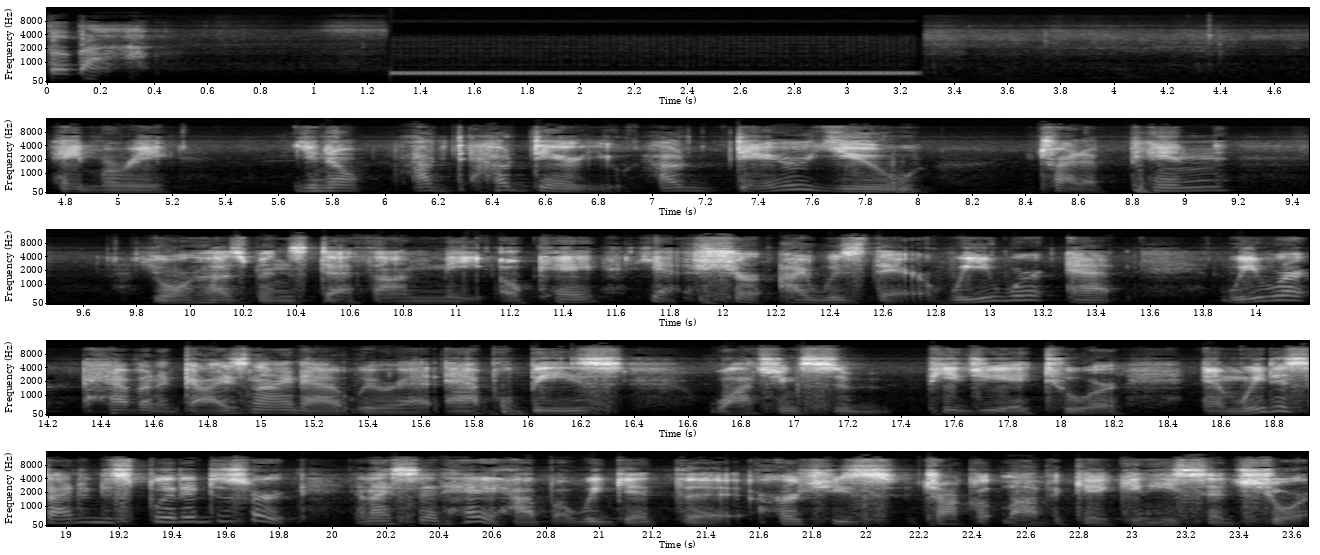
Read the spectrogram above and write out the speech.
Bye bye. Hey, Marie, you know, how, how dare you? How dare you try to pin your husband's death on me, okay? Yeah, sure, I was there. We were at we were having a guys' night out. We were at Applebee's watching some PGA Tour, and we decided to split a dessert. And I said, "Hey, how about we get the Hershey's chocolate lava cake?" And he said, "Sure."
